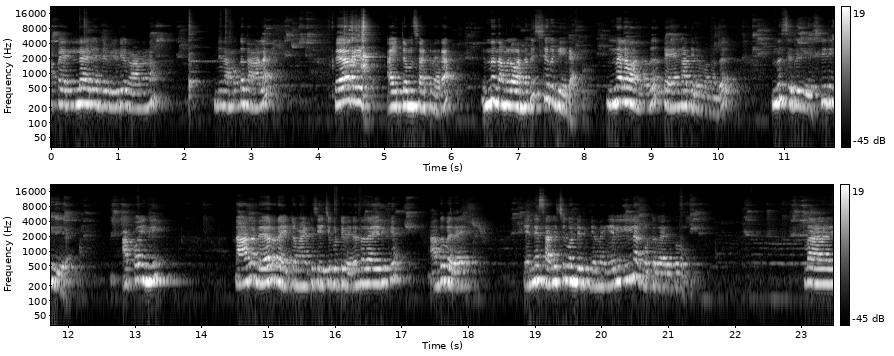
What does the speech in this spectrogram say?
അപ്പോൾ എല്ലാവരും എന്റെ വീഡിയോ കാണണം. ഇനി നമുക്ക് നാളെ വേറെ ഐറ്റംസ് ആയിട്ട് വരാം. ഇന്ന് നമ്മൾ വന്നത് ചെറുകീര. ഇന്നലെ വന്നത് തേങ്ങ തിരുമുന്നത്. ഇന്ന് ചെറുകീര ചിരുകീര. അപ്പോൾ ഇനി നാളെ വേറൊരു ഐറ്റമായിട്ട് ചേച്ചിക്കുട്ടി വരുന്നതായിരിക്കും. അതുവരെ എന്നെ സഹിച്ചുകൊണ്ടിരിക്കുന്ന എല്ലാ കൂട്ടുകാർക്കും. ബൈ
